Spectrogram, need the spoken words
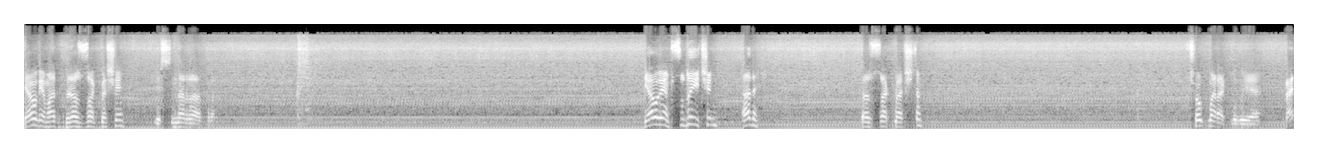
Gel bakayım hadi biraz uzaklaşayım. Yesinler rahat rahat. Gel bakayım su da için. Hadi. Biraz uzaklaştım. Çok meraklı bu ya. Ben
